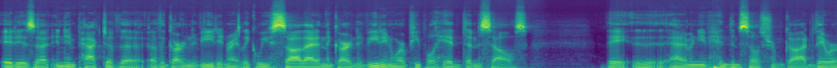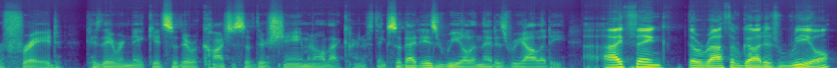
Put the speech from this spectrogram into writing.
it is a, an impact of the of the Garden of Eden, right? Like we saw that in the Garden of Eden where people hid themselves. They Adam and Eve hid themselves from God. They were afraid because they were naked, so they were conscious of their shame and all that kind of thing. So that is real and that is reality. I think the wrath of God is real,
